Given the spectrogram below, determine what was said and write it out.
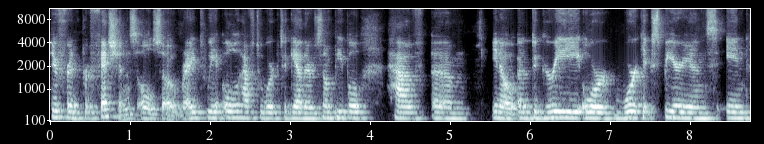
different professions also right? We all have to work together. Some people have um, you know a degree or work experience in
